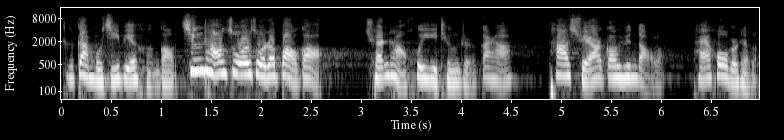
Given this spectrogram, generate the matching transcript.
这个干部级别很高，经常做着做着报告，全场会议停止，干啥？他血压高晕倒了，抬后边去了。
